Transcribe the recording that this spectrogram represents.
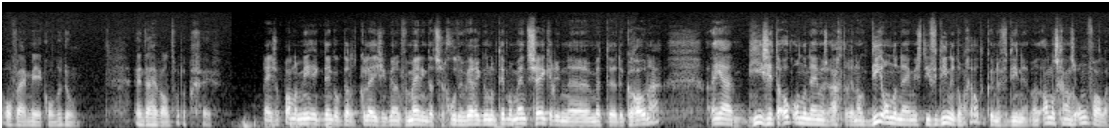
of wij meer konden doen. En daar hebben we antwoord op gegeven. Nee, zo'n pandemie, ik denk ook dat het college, ik ben ook van mening dat ze goed hun werk doen op dit moment. Zeker in, uh, met uh, de corona. Ja, hier zitten ook ondernemers achter. En ook die ondernemers die verdienen het om geld te kunnen verdienen. Want anders gaan ze omvallen.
